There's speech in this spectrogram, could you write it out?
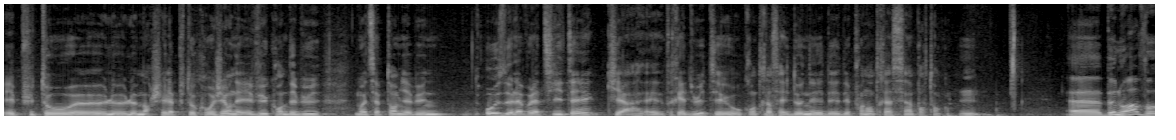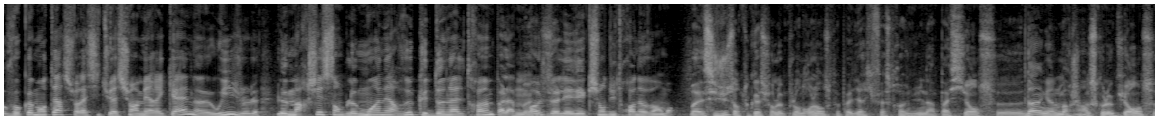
Et plutôt, euh, le, le marché l'a plutôt corrigé. On avait vu qu'en début mois de septembre, il y avait une hausse de la volatilité qui a été réduite et au contraire, ça a donné des, des points d'entrée assez importants. Mm. Euh, Benoît, vos, commentaires sur la situation américaine. Euh, oui, le marché semble moins nerveux que Donald Trump à l'approche de l'élection du 3 novembre. Bah, c'est juste, en tout cas, sur le plan de relance, on ne peut pas dire qu'il fasse preuve d'une impatience euh, dingue, hein, le marché, parce qu'en l'occurrence,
